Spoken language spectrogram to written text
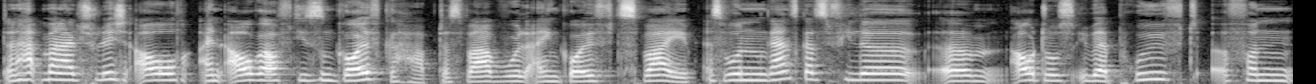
Dann hat man natürlich auch ein Auge auf diesen Golf gehabt. Das war wohl ein Golf 2. Es wurden ganz, ganz viele ähm, Autos überprüft von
